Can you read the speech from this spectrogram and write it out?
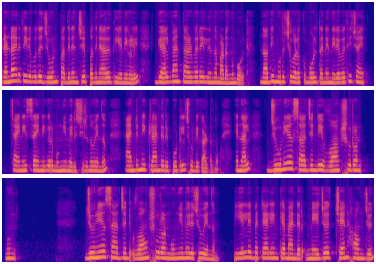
രണ്ടായിരത്തി ഇരുപത് ജൂൺ പതിനഞ്ച് പതിനാറ് തീയതികളിൽ ഗാൽവാൻ താഴ്വരയിൽ നിന്ന് മടങ്ങുമ്പോൾ നദി മുറിച്ചു കടക്കുമ്പോൾ തന്നെ നിരവധി ചൈനീസ് സൈനികർ മുങ്ങി മരിച്ചിരുന്നുവെന്നും ആന്റണി ക്ലാന്റ് റിപ്പോർട്ടിൽ ചൂണ്ടിക്കാട്ടുന്നു. എന്നാൽ junior sergeant Wang Zhuoran junior sergeant Wang Zhuoran മുങ്ങിമരിച്ചു എന്നും P L A battalion commander major Chen Hongjun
